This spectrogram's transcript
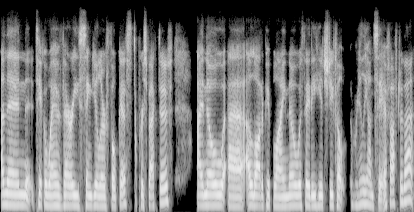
and then take away a very singular focused perspective. I know uh, a lot of people I know with ADHD felt really unsafe after that.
